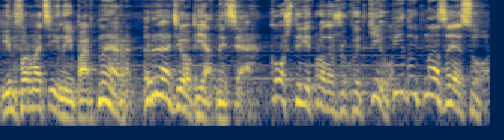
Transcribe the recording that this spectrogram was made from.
Інформаційний партнер Радіо П'ятниця. Кошти від продажу квитків підуть на ЗСУ.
